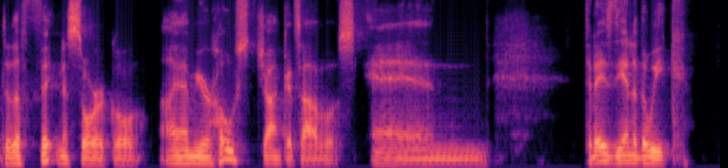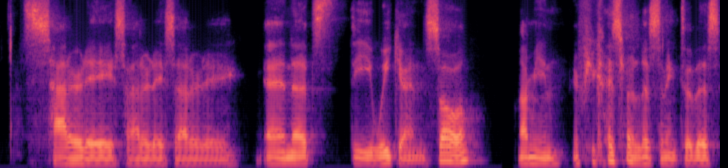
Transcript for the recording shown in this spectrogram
to the Fitness Oracle. I am your host, John Katsavos, and today's the end of the week. Saturday, Saturday, Saturday, and it's the weekend. So, I mean, if you guys are listening to this,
